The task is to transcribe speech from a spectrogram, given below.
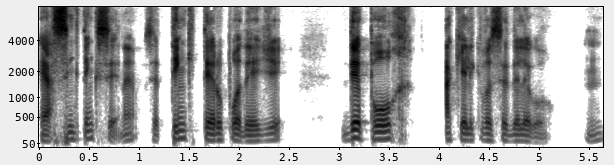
é assim que tem que ser, né? Você tem que ter o poder de depor aquele que você delegou. Hum?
